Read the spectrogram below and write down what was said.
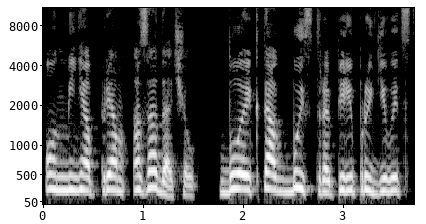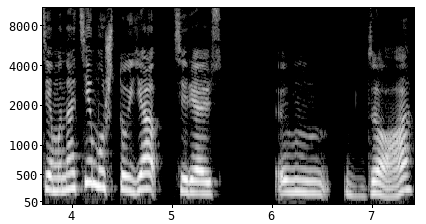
Он меня прям озадачил. Блейк так быстро перепрыгивает с темы на тему, что я теряюсь. Эм, да.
